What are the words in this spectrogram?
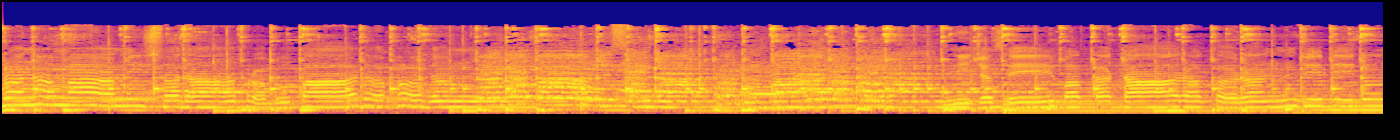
प्रणमामि सदा प्रभुपादपदम्। निज सेवकटारक रञ्जि विदुं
